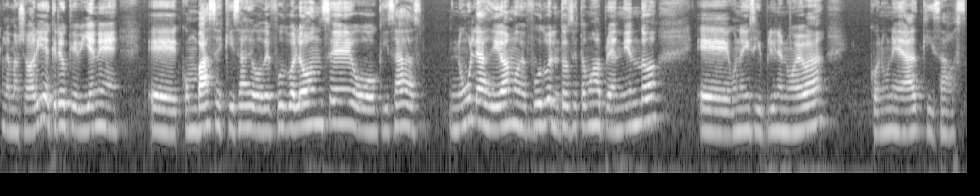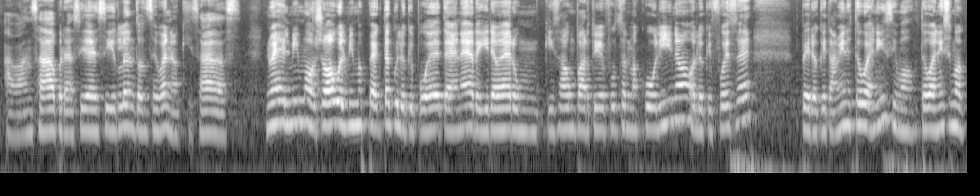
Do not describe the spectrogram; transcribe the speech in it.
la mayoría, creo que viene eh, con bases quizás de, de fútbol 11 o quizás nulas, digamos, de fútbol, entonces estamos aprendiendo eh, una disciplina nueva con una edad quizás avanzada, por así decirlo, entonces bueno, quizás no es el mismo show o el mismo espectáculo que puede tener ir a ver un quizás un partido de fútbol masculino o lo que fuese, pero que también está buenísimo, está buenísimo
